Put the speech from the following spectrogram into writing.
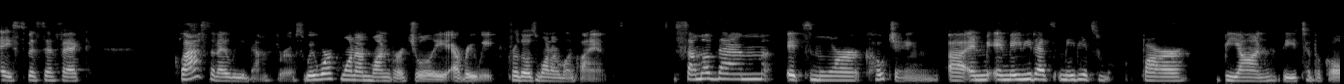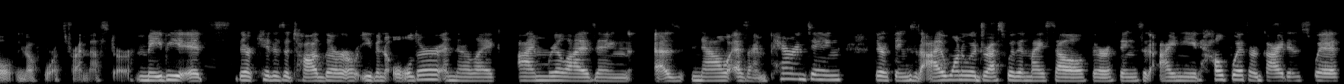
a specific class that I lead them through. So we work one on one virtually every week for those one on one clients. Some of them, it's more coaching, uh, and and maybe that's maybe it's far beyond the typical you know fourth trimester. Maybe it's their kid is a toddler or even older and they're like i'm realizing as now as i'm parenting there are things that i want to address within myself. There are things that i need help with or guidance with.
